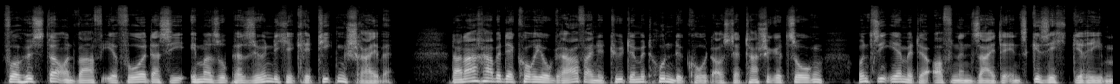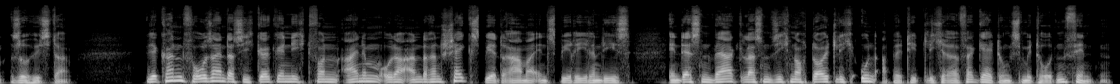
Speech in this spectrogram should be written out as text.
vor Hüster und warf ihr vor, dass sie immer so persönliche Kritiken schreibe. Danach habe der Choreograf eine Tüte mit Hundekot aus der Tasche gezogen und sie ihr mit der offenen Seite ins Gesicht gerieben, so Hüster. Wir können froh sein, dass sich Göcke nicht von einem oder anderen Shakespeare-Drama inspirieren ließ. In dessen Werk lassen sich noch deutlich unappetitlichere Vergeltungsmethoden finden.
